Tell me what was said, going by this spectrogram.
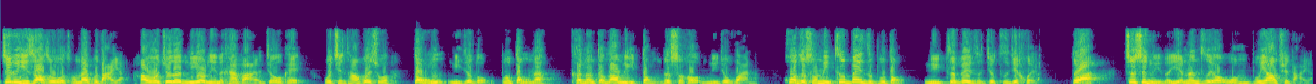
这个意思老师我从来不打压，好，我觉得你有你的看法就 OK。我经常会说，懂你就懂，不懂呢，可能等到你懂的时候你就晚了，或者说你这辈子不懂，你这辈子就直接毁了，对吧？这是你的言论自由，我们不要去打压。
